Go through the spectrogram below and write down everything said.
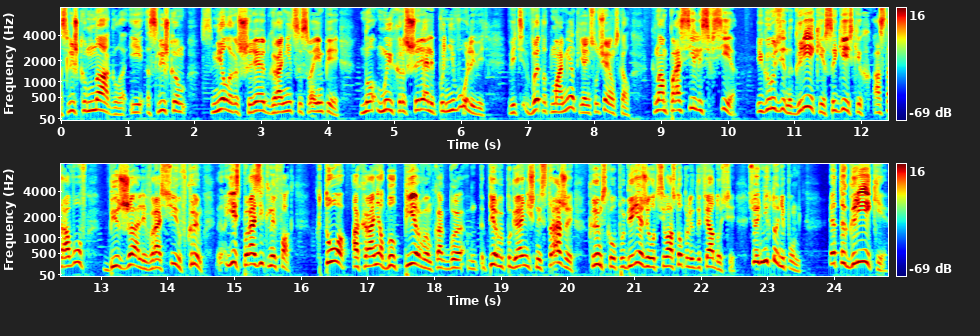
слишком нагло и слишком смело расширяют границы своей империи. Но мы их расширяли по неволе ведь. Ведь в этот момент, я не случайно сказал, к нам просились все – и грузины, греки с Эгейских островов бежали в Россию, в Крым. Есть поразительный факт кто охранял, был первым, как бы, первой пограничной стражей Крымского побережья от Севастополя до Феодосии. Сегодня никто не помнит. Это греки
